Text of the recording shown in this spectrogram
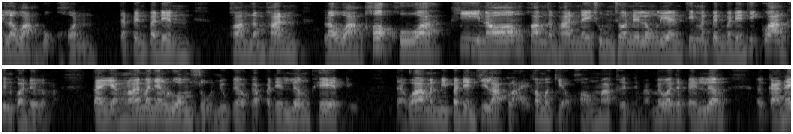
ศระหว่างบุคคล แต่เป็นประเด็นความสัมพันธ์ระหว่างครอบครัว พี่น้องความสัมพันธ์ในชุมชนในโรงเรียนที่มันเป็นประเด็นที่กว้างขึ้นกว่าเดิม แต่อย่างน้อยมันยังรวมศูนย์อยู่เกี่ยวกับประเด็นเรื่องเพศอยู่ แต่ว่ามันมีประเด็นที่หลากหลายเข้ามาเกี่ยวข้องมากขึ้นนะครับไม่ว่าจะเป็นเรื่องการให้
